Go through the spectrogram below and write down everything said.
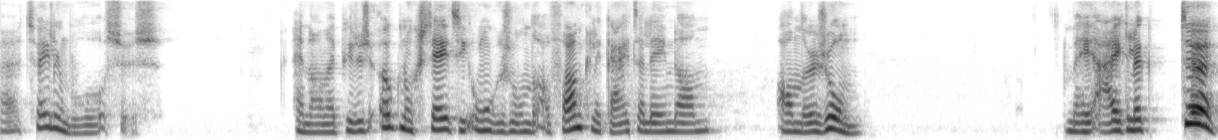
uh, tweelingbroer of zus. En dan heb je dus ook nog steeds die ongezonde afhankelijkheid, alleen dan andersom. Ben je eigenlijk te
